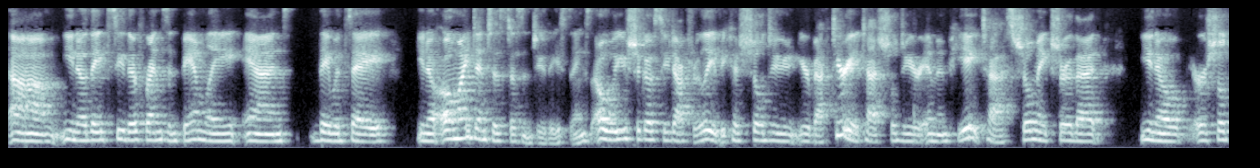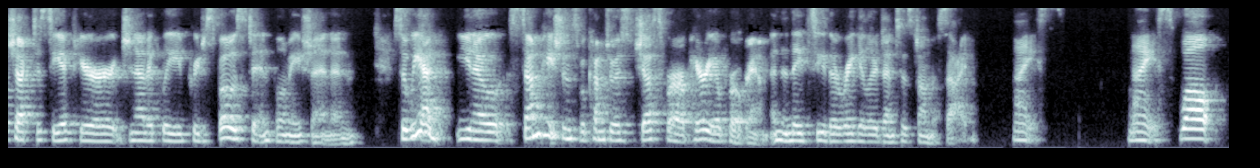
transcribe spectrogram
Um, you know, they'd see their friends and family and they would say, you know, oh, my dentist doesn't do these things. Oh, well, you should go see Dr. Lee because she'll do your bacteria test, she'll do your MMP8 test, she'll make sure that, you know, or she'll check to see if you're genetically predisposed to inflammation. And so we had, you know, some patients would come to us just for our perio program and then they'd see their regular dentist on the side. Nice. Nice. Well,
